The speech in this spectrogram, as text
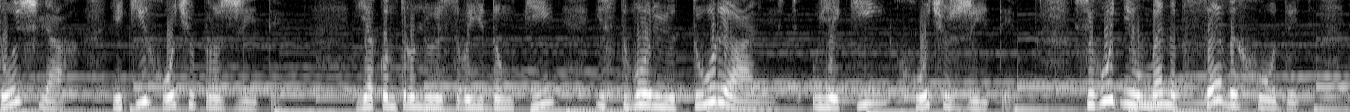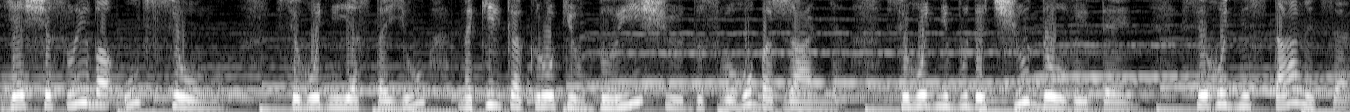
той шлях, який хочу прожити. Я контролюю свої думки і створюю ту реальність, у якій хочу жити. Сьогодні у мене все виходить, я щаслива у всьому. Сьогодні я стаю на кілька кроків ближчою до свого бажання. Сьогодні буде чудовий день. Сьогодні станеться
